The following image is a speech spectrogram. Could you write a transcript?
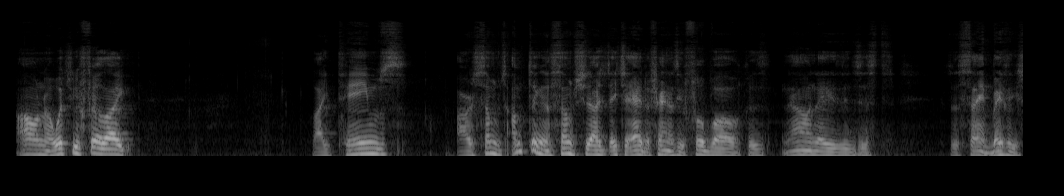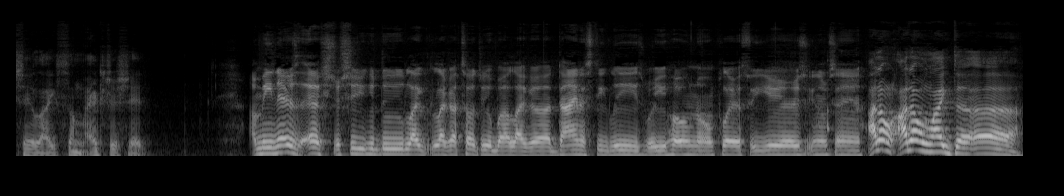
I don't know what you feel like. Like teams are some. I'm thinking some shit they should add to fantasy football because nowadays it's just it's the same basic shit like some extra shit. I mean, there's extra shit you could do, like like I told you about, like uh, dynasty leagues where you hold on players for years. You know what I'm saying? I don't I don't like the uh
